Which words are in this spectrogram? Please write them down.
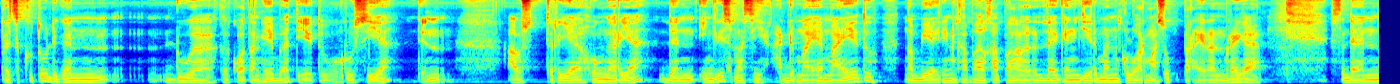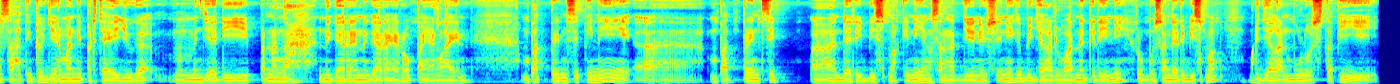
Bersekutu dengan dua kekuatan hebat yaitu Rusia dan Austria Hungaria dan Inggris masih ada maya-maya tuh ngebiarin kapal-kapal dagang Jerman keluar masuk perairan mereka. Dan saat itu Jerman dipercaya juga menjadi penengah negara-negara Eropa yang lain. Empat prinsip ini, uh, empat prinsip uh, dari Bismarck ini yang sangat jenius ini kebijakan luar negeri ini rumusan dari Bismarck berjalan mulus tapi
